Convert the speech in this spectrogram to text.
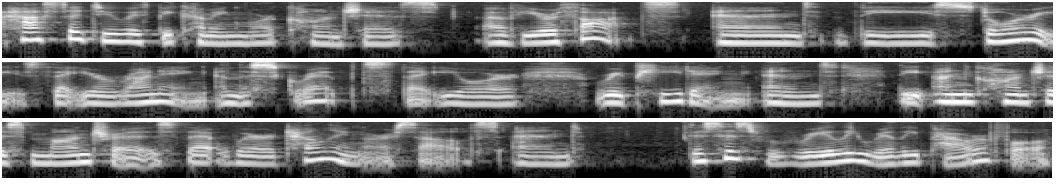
has to do with becoming more conscious of your thoughts and the stories that you're running and the scripts that you're repeating and the unconscious mantras that we're telling ourselves. And this is really, really powerful.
